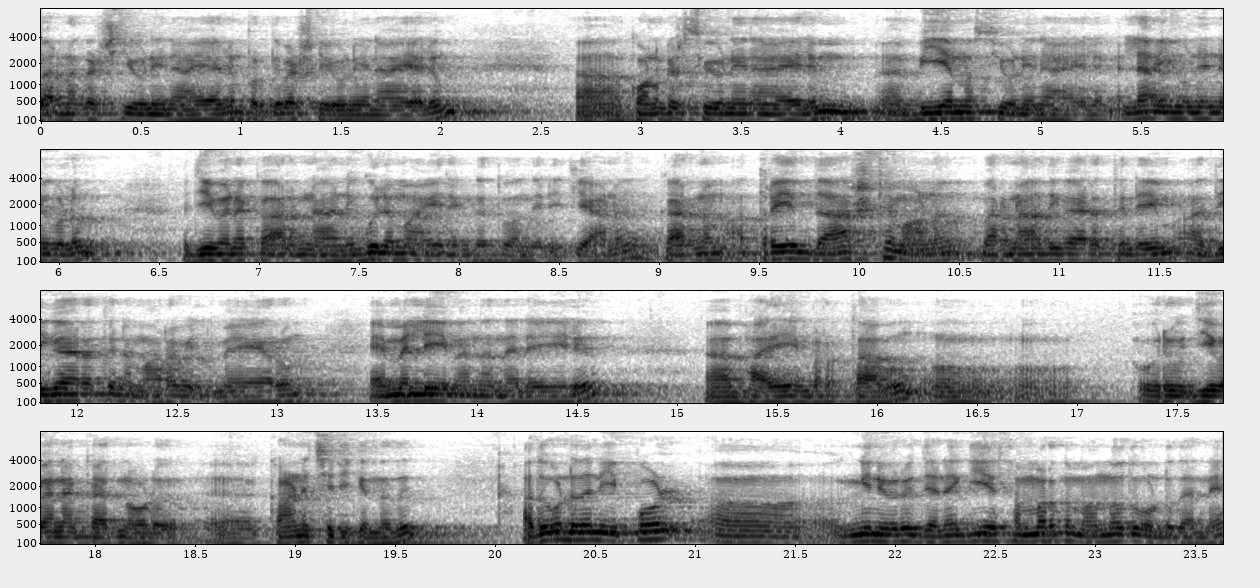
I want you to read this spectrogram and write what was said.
ഭരണകക്ഷി യൂണിയൻ ആയാലും പ്രതിപക്ഷ യൂണിയൻ ആയാലും കോൺഗ്രസ് യൂണിയനായാലും ബി എം എസ് യൂണിയനായാലും എല്ലാ യൂണിയനുകളും ജീവനക്കാരന് അനുകൂലമായി രംഗത്ത് വന്നിരിക്കുകയാണ്. കാരണം അത്രയും ധാർഷ്ട്യമാണ് ഭരണാധികാരത്തിന്റെയും അധികാരത്തിന്റെ മറവിൽ മേയറും എം എൽ എയും എന്ന നിലയിൽ ഭാര്യയും ഭർത്താവും ഒരു ജീവനക്കാരനോട് കാണിച്ചിരിക്കുന്നത്. അതുകൊണ്ട് തന്നെ ഇപ്പോൾ ഇങ്ങനെ ഇങ്ങനെയൊരു ജനകീയ സമ്മർദ്ദം വന്നതുകൊണ്ട് തന്നെ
